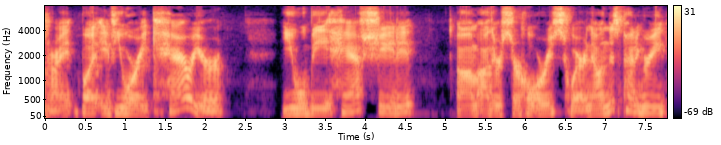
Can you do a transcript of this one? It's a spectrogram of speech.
All right, but if you are a carrier, you will be half shaded um, either a circle or a square. Now in this pedigree,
